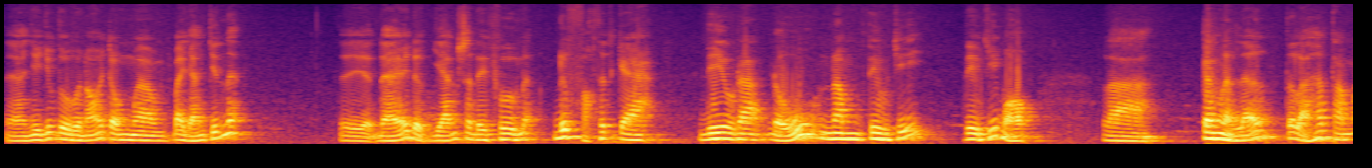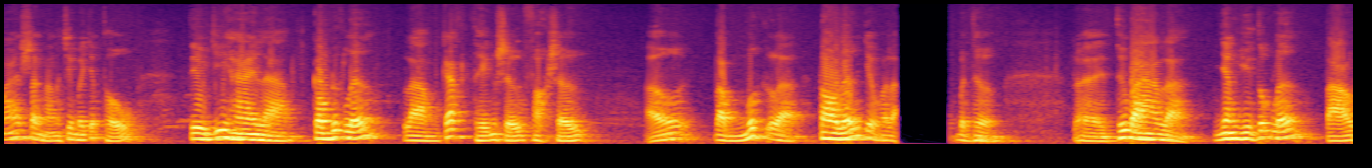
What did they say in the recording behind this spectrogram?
à, như chúng tôi vừa nói trong à, bài giảng chính đó, thì để được giảng sanh Tây phương đó Đức Phật Thích Ca nêu ra đủ năm tiêu chí. Tiêu chí một là căn lành lớn tức là hết tham ái sân hận si mê chấp thủ. Tiêu chí hai là công đức lớn làm các thiện sự phật sự ở tầm mức là to lớn chứ không phải là bình thường. Rồi thứ ba là nhân duyên tốt lớn tạo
